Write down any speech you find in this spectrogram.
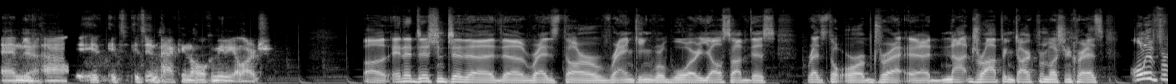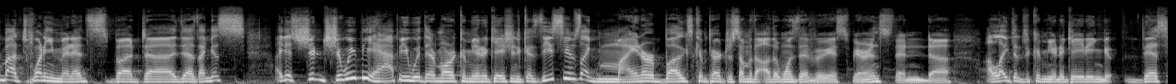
And yeah. uh, it, it's, it's impacting the whole community at large. Uh, in addition to the the red star ranking reward, you also have this red star orb dra- uh, not dropping dark promotion credits only for about 20 minutes. But uh, yes, I guess I guess should should we be happy with their more communication because these seems like minor bugs compared to some of the other ones that we experienced. And uh, I like that they're communicating this.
